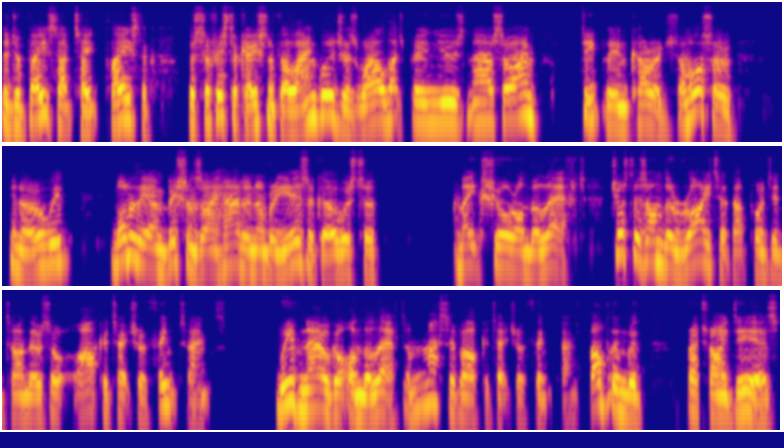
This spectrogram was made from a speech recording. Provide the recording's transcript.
the debates that take place, the, the sophistication of the language as well that's being used now. So I'm deeply encouraged. I'm also, you know, we one of the ambitions I had a number of years ago was to make sure on the left, just as on the right at that point in time, there was an architecture of think tanks. We've now got on the left a massive architecture of think tanks bubbling with fresh ideas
